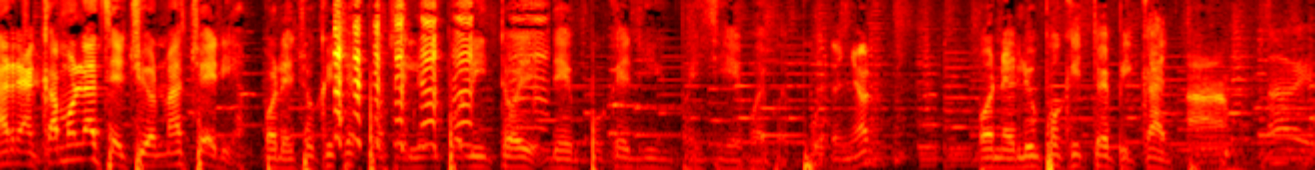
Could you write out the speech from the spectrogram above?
Arrancamos la sección más seria, por eso quise ponerle un poquito de, de pues, pues, pues, Señor. ponerle un poquito de picante. Ah. A ver.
